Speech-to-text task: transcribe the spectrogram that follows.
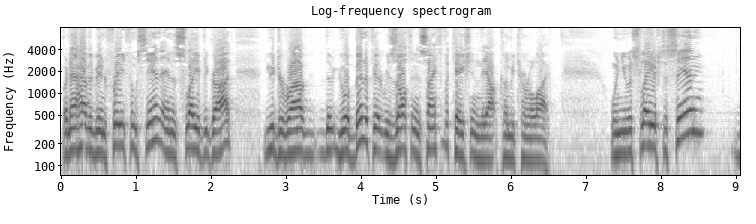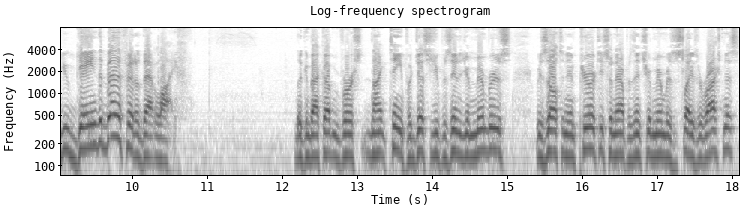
but now having been freed from sin and enslaved to God, you derive the, your benefit resulting in sanctification and the outcome eternal life. When you were slaves to sin, you gained the benefit of that life. Looking back up in verse 19, for just as you presented your members resulting in impurity, so now present your members as slaves of righteousness.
